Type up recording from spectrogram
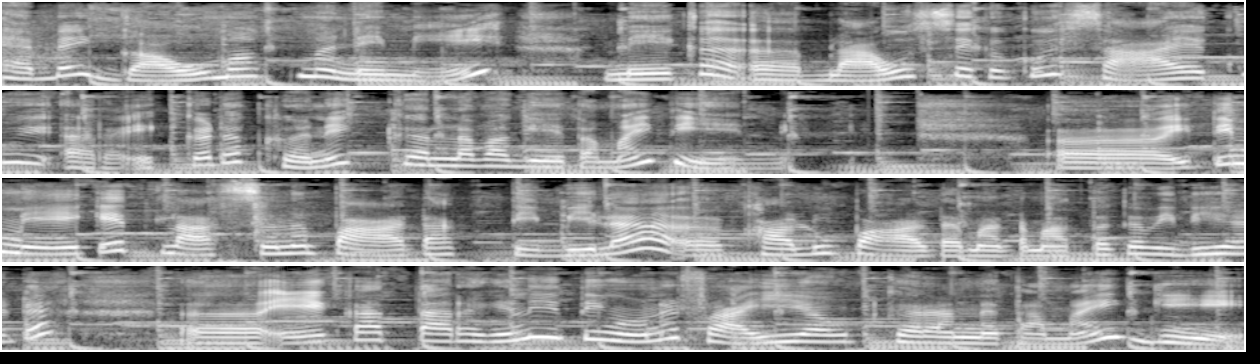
හැබැයි ගෞමක්ම නෙමේ මේක බ්ලවස් එකකුයි සායකුයි අර එකට කනෙක් කරලා වගේ තමයි තියෙන්නේ. ඉතින් මේකෙත් ලස්සන පාටක් තිබිලා කළු පාට මට මත්තක විදිහට ඒකත් අරගෙන ඉතින් ඕන ට්‍රයි අව් කරන්න තමයි ගියේ.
